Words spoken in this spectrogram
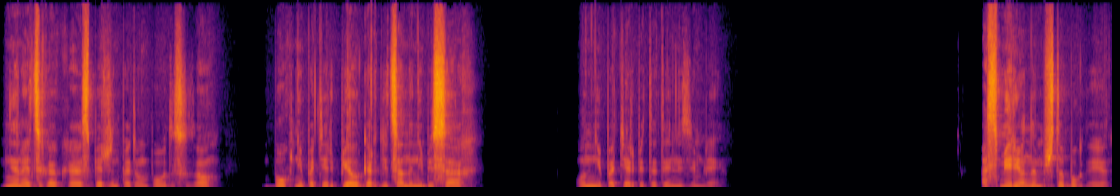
Мне нравится, как э, Спеджин по этому поводу сказал, Бог не потерпел гордеца на небесах, Он не потерпит это и на земле. А смиренным что Бог дает?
